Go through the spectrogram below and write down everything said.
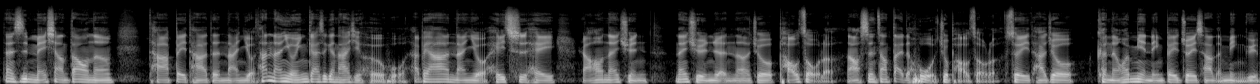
但是没想到呢，他被他的男友，她男友应该是跟他一起合伙，他被他的男友黑吃黑，然后那群 那群人呢就跑走了，然后身上带的货就跑走了，所以他就可能会面临被追杀的命运。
